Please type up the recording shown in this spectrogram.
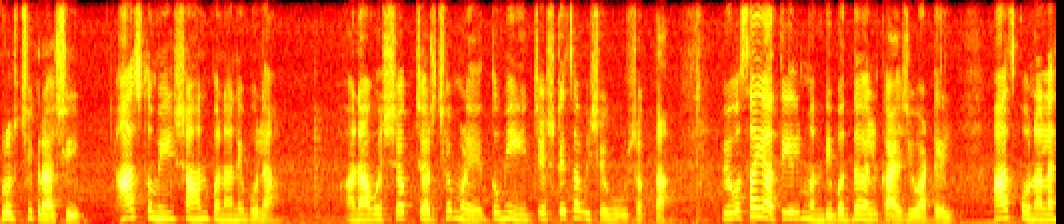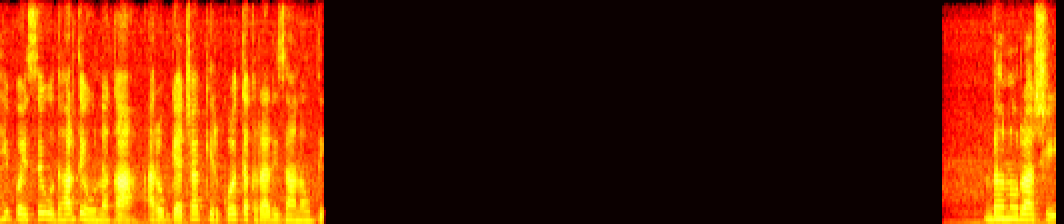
वृश्चिक राशी. आज तुम्ही शहाणपणाने बोला. अनावश्यक चर्चेमुळे तुम्ही चेष्टेचा विषय होऊ शकता. व्यवसायातील मंदीबद्दल काळजी वाटेल. आज कोणालाही पैसे उधार देऊ नका. आरोग्याच्या किरकोळ तक्रारी जाणवतील. धनुराशी.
